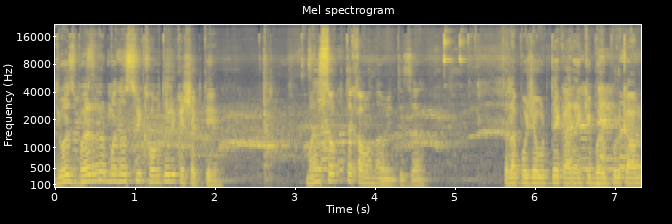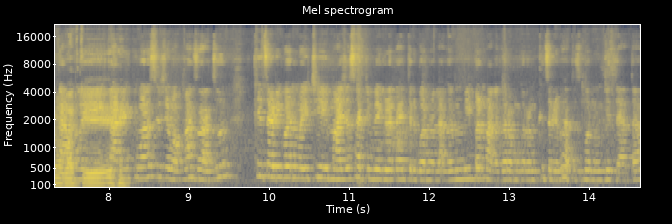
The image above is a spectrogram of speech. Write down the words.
दिवसभर मनस्वी खाऊ तरी कशी शकते. मनसोक्त खाऊ नवीन तिचं. चला पूजा उठते कारण की भरपूर काम आहे बाकी. की बाप्पाचं अजून खिचडी बनवायची आहे. माझ्यासाठी वेगळं काहीतरी बनवावं लागेल. मी पण मला गरम गरम खिचडी भातच बनवून घेते आता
